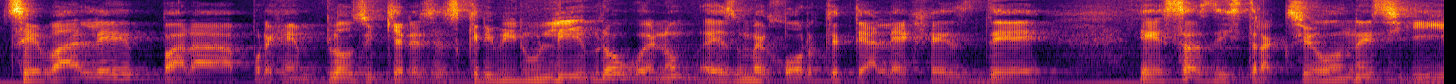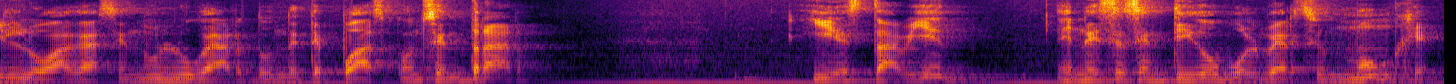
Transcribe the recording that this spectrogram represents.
Se vale para, por ejemplo, si quieres escribir un libro, bueno, es mejor que te alejes de esas distracciones y lo hagas en un lugar donde te puedas concentrar. Y está bien, en ese sentido, volverse un monje.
